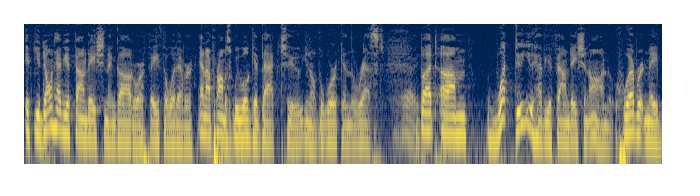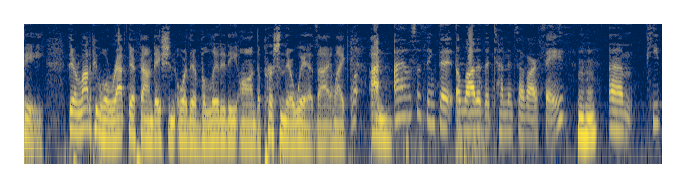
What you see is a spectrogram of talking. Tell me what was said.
if you don't have your foundation in God or faith or whatever. And I promise we will get back to you know the work and the rest. Right. But um, what do you have your foundation on, whoever it may be? There are a lot of people who wrap their foundation or their validity on the person they're with. I like. I'm. I also think that a lot of the tenets of our faith, Mm-hmm. um, peop-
